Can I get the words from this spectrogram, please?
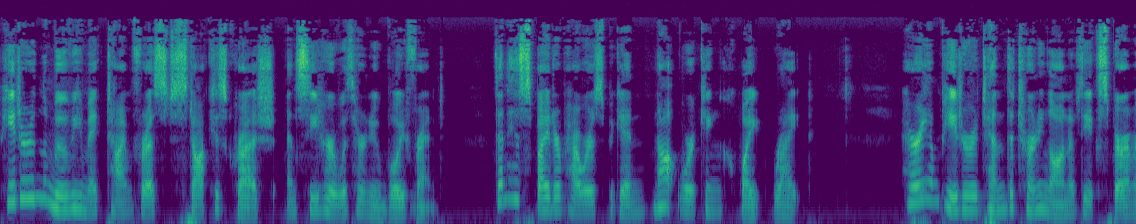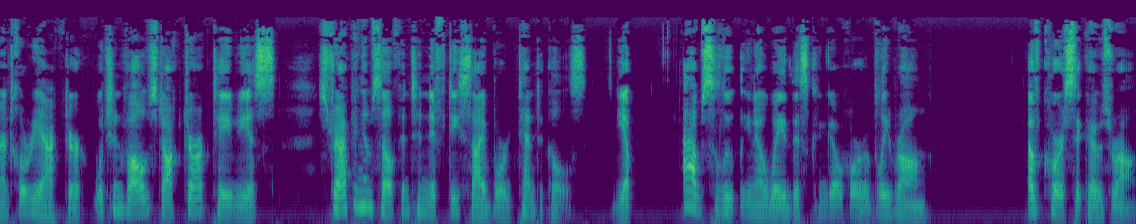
Peter and the movie make time for us to stalk his crush and see her with her new boyfriend. Then his spider powers begin not working quite right. Harry and Peter attend the turning on of the experimental reactor, which involves Dr. Octavius strapping himself into nifty cyborg tentacles. Yep, absolutely no way this can go horribly wrong. Of course it goes wrong.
